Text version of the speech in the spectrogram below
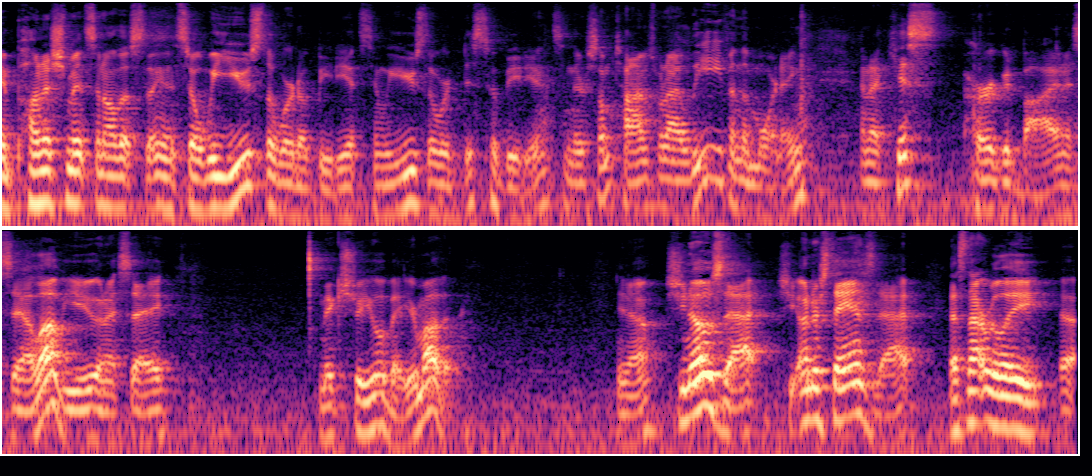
and punishments and all those things. And so we use the word obedience and we use the word disobedience. And there's sometimes when I leave in the morning and I kiss her goodbye and I say, I love you, and I say, make sure you obey your mother. You know, she knows that, she understands that. That's not really uh,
